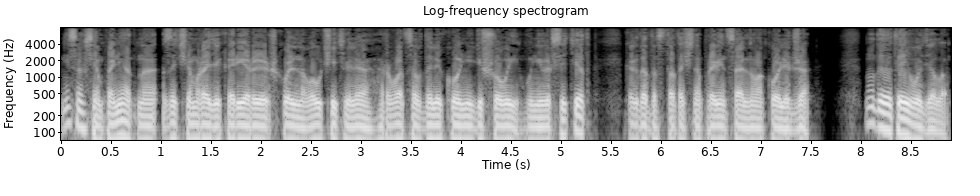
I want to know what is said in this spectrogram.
Не совсем понятно, зачем ради карьеры школьного учителя рваться в далеко не дешевый университет, когда достаточно провинциального колледжа, ну да это его дело.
